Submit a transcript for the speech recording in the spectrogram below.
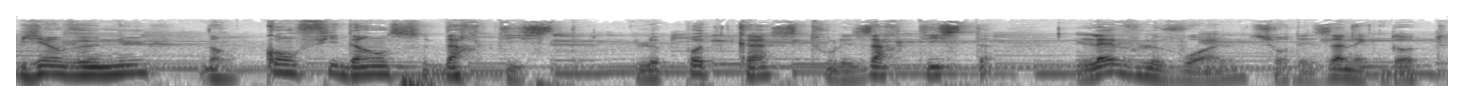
Bienvenue dans Confidence d'artistes, le podcast où les artistes lèvent le voile sur des anecdotes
